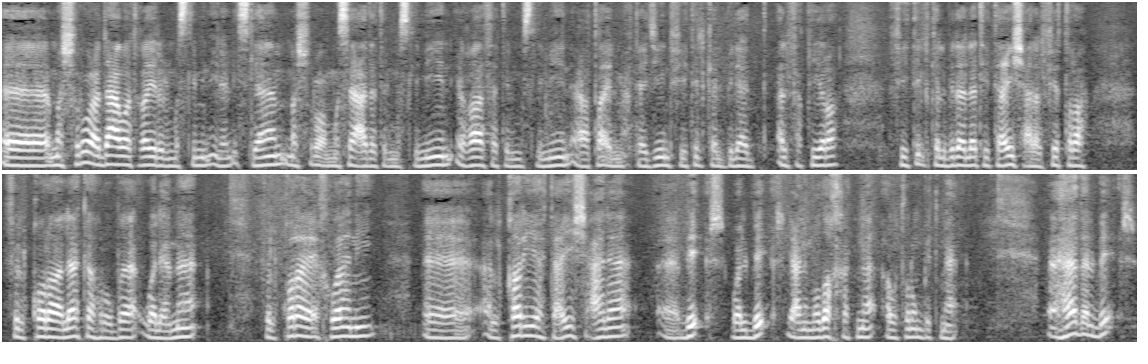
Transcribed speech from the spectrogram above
مشروع دعوة غير المسلمين إلى الإسلام مشروع مساعدة المسلمين إغاثة المسلمين إعطاء المحتاجين في تلك البلاد الفقيرة في تلك البلاد التي تعيش على الفطرة في القرى لا كهرباء ولا ماء. في القرى يا إخواني آه، القرية تعيش على آه، بئر والبئر يعني مضخة ماء أو طرمبة ماء. آه، هذا البئر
